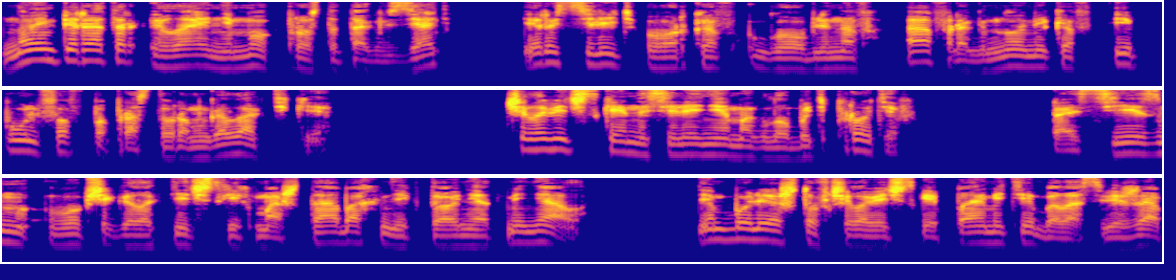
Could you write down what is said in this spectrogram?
Но император Элай не мог просто так взять и расселить орков, гоблинов, афрогномиков и пульфов по просторам галактики. Человеческое население могло быть против. Расизм в общегалактических масштабах никто не отменял, тем более что в человеческой памяти была свежа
